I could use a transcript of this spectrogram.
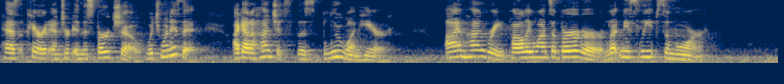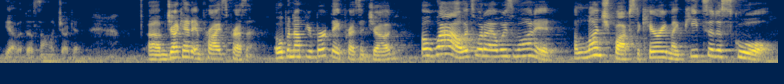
has a parrot entered in this bird show. Which one is it? I got a hunch it's this blue one here. I'm hungry. Polly wants a burger. Let me sleep some more. Yeah, that does sound like Jughead. Um, Jughead and prize present. Open up your birthday present, Jug. Oh, wow, it's what I always wanted. A lunchbox to carry my pizza to school.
